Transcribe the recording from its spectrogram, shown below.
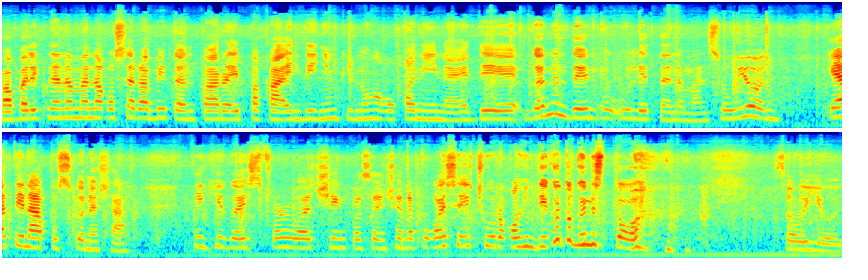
babalik na naman ako sa rabitan para ipakain din yung kinuha ko kanina. Eh, ganun din, uulit na naman. So, yun. Kaya tinapos ko na siya. Thank you guys for watching. Pasensya na po kayo sa itsura ko. Hindi ko to ginusto. so, yun.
